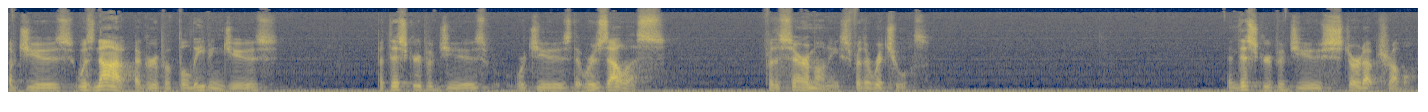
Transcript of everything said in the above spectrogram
of Jews was not a group of believing Jews, but this group of Jews were Jews that were zealous for the ceremonies, for the rituals. And this group of Jews stirred up trouble.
